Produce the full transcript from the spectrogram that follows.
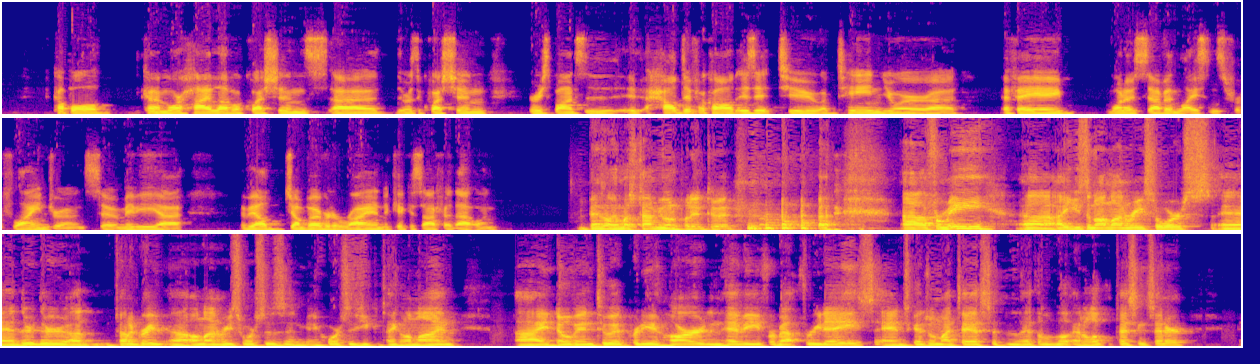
couple kind of more high level questions. Uh, there was a question in response to how difficult is it to obtain your uh, FAA 107 license for flying drones? So maybe uh, maybe I'll jump over to Ryan to kick us off for that one. Depends on how much time you want to put into it. uh, for me, uh, I use an online resource, and there, there are a ton of great uh, online resources and, and, courses you can take online. I dove into it pretty hard and heavy for about three days and scheduled my test at, at, the, at a local testing center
